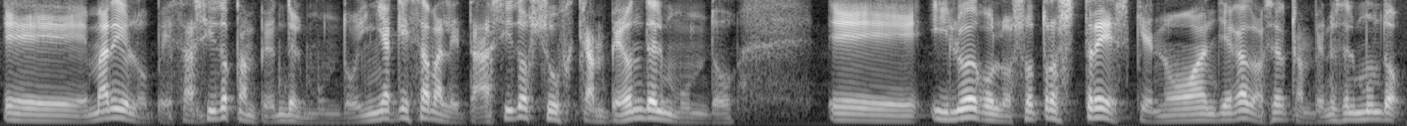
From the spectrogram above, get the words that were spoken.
Eh, Mario López ha sido campeón del mundo. Iñaki Zabaleta ha sido subcampeón del mundo. Eh, y luego los otros tres que no han llegado a ser campeones del mundo,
